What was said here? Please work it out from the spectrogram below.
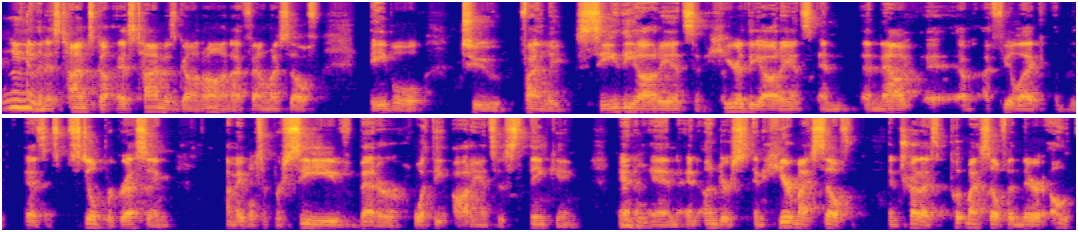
Mhm. and then as time's gone as time has gone on i found myself able to finally see the audience and hear the audience. And and now uh, i feel like as it's still progressing i'm able to perceive better what the audience is thinking and Mhm. and and under and hear myself and try to put myself in there. Oh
